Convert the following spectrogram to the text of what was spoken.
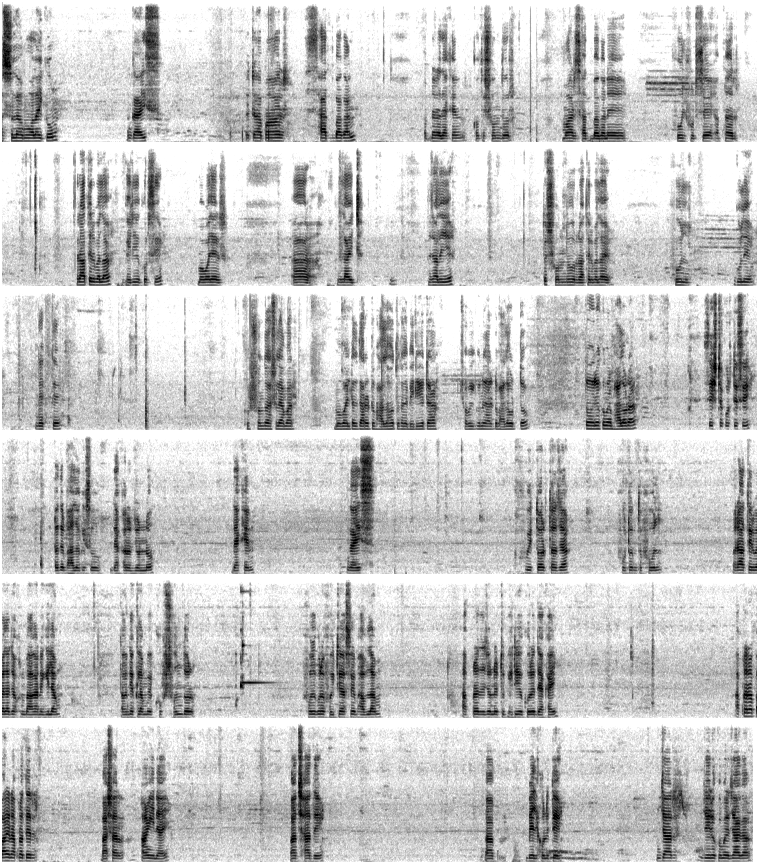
আসসালামু আলাইকুম। গাইস এটা আমার ছাদ বাগান। আপনারা দেখেন কত সুন্দর। আমার ছাদ বাগানে ফুল ফুটছে। আপনার রাতের বেলা ভিডিও করছি মোবাইলের লাইট জ্বালিয়ে। তো সুন্দর রাতের বেলায় ফুল গুলি দেখতে। খুব সুন্দর আসলে আমার মোবাইলটা যদি আরও একটু ভালো হতো, তাহলে ভিডিওটা, ছবিগুলো আর একটু ভালো উঠতো। তো ওই রকমের ভালো না। চেষ্টা করতেছি আপনাদের ভালো কিছু দেখানোর জন্য। দেখেন। গাইস, খুবই তরতাজা, ফুটন্ত ফুল। রাতের বেলা যখন বাগানে গেলাম, তখন দেখলাম খুব সুন্দর ফুলগুলো ফুটে আছে। ভাবলাম আপনাদের জন্য একটু ভিডিও করে দেখাই। আপনারা পারেন আপনাদের বাসার আঙিনায় বা ছাদে বা বেলকনিতে, যার যে রকমের জায়গা,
